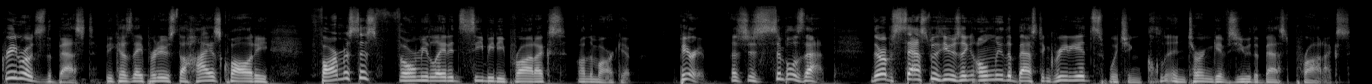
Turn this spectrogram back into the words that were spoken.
Green Roads is the best because they produce the highest quality pharmacist formulated CBD products on the market. Period. That's just as simple as that. They're obsessed with using only the best ingredients, which in, in, turn gives you the best products.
